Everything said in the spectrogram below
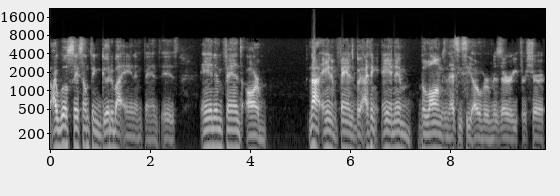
I will say something good about A&M fans is A&M fans are not A&M fans, but I think A&M belongs in the SEC over Missouri for sure.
